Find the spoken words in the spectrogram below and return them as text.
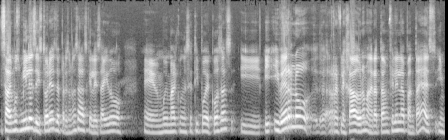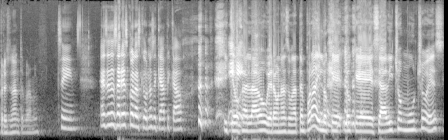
sabemos miles de historias de personas a las que les ha ido eh, muy mal con ese tipo de cosas y, y, y verlo reflejado de una manera tan fiel en la pantalla es impresionante para mí. Sí, es de esas series con las que uno se queda picado. y que ojalá hubiera una segunda temporada. Y lo que, lo que se ha dicho mucho es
